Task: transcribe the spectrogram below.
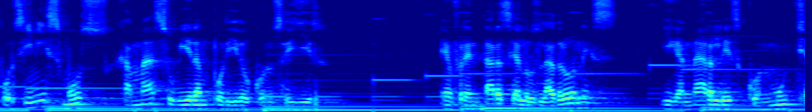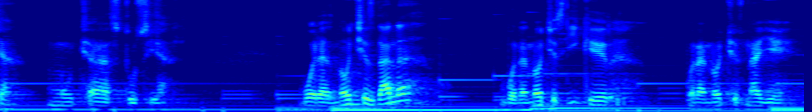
por sí mismos jamás hubieran podido conseguir. Enfrentarse a los ladrones y ganarles con mucha, mucha astucia. Buenas noches Dana, buenas noches Iker, buenas noches Naye.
